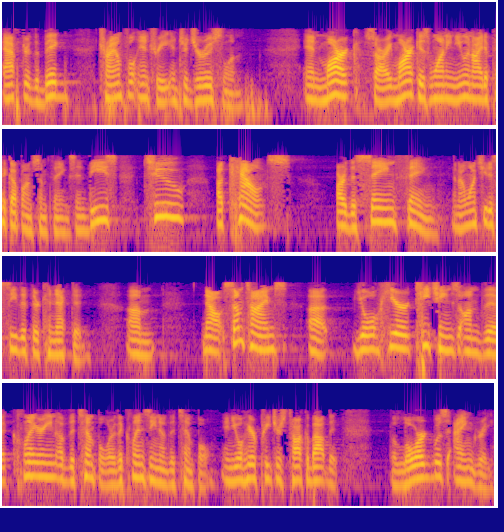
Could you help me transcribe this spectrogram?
after the big triumphal entry into Jerusalem. And Mark, sorry, Mark is wanting you and I to pick up on some things. And these two accounts are the same thing. And I want you to see that they're connected. Um, now, sometimes uh, you'll hear teachings on the clearing of the temple or the cleansing of the temple. And you'll hear preachers talk about that the Lord was angry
